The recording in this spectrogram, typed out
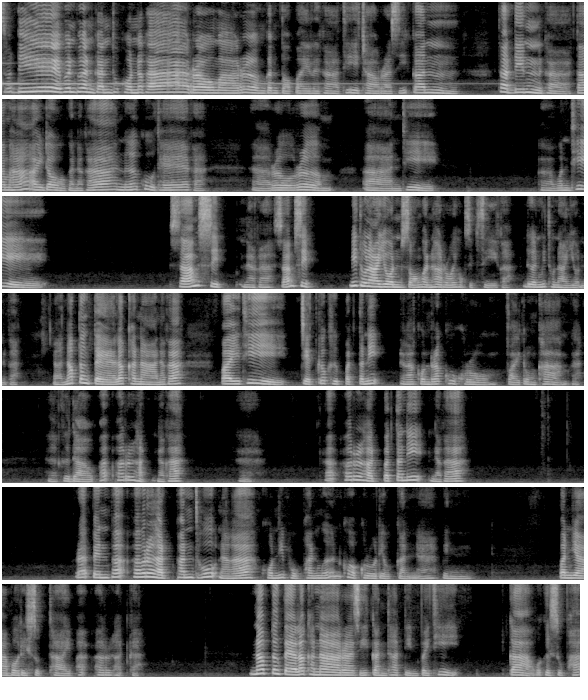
สวัสดีเพื่อนๆกันทุกคนนะคะ เรามาเริ่มกันต่อไปเลยค่ะ ที่ชาวราศีกันธาตุดินค่ะ ตามหาไอดอลกันนะคะ เนื้อคู่แท้ค่ะเราเริ่มอ่านที่วันที่ 30 นะคะ 30 มิถุนายน 2564 ค่ะ เดือนมิถุนายนค่ะนับตั้งแต่ลัคนานะคะ ไปที่ 7 ก็คือปัตตนินะคะคนรักคู่ครองฝ่ายตรงข้ามค่ะคือดาวพระพฤหัสนะคะพระพฤหัสปัตตนินะคะและเป็นพระพระพฤหัสพันธุนะคะ คนที่ผูกพันเหมือนครอบครัวเดียวกันนะเป็นปัญญาบริสุทธิ์ทายพระพฤหัสค่ะ นับตั้งแต่ลัคนาราศีกันธาตุดินไปที่ 9 ก็คือสุภะ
